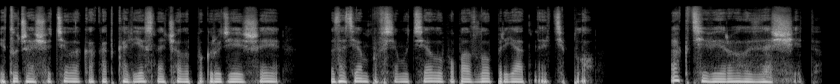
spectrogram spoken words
и тут же ощутила, как от колье сначала по груди и шее, а затем по всему телу поползло приятное тепло. Активировалась защита.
